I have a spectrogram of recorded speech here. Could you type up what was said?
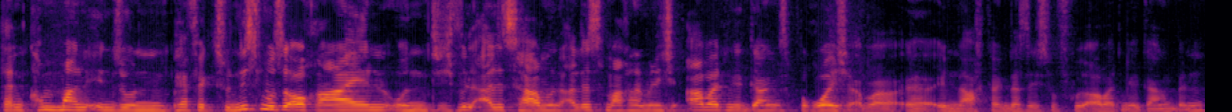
dann kommt man in so einen Perfektionismus auch rein und ich will alles haben und alles machen. Dann bin ich arbeiten gegangen, das bereue ich aber äh, im Nachgang, dass ich so früh arbeiten gegangen bin,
